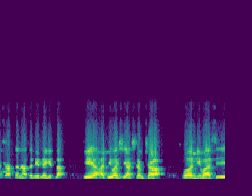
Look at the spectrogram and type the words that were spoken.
शासनाने असा निर्णय घेतला की आदिवासी आश्रमशाळा व निवासी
